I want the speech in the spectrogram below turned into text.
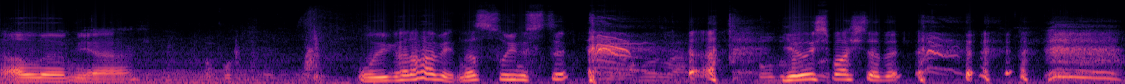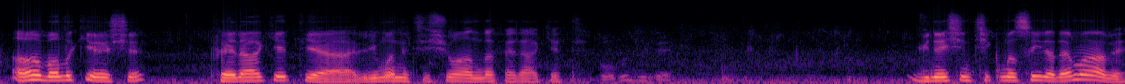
Allah'ım ya. Uygar abi nasıl suyun üstü? Yağış başladı. Ama balık yağışı. Felaket ya. Liman içi şu anda felaket. Dolu gibi. Güneşin çıkmasıyla değil mi abi?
